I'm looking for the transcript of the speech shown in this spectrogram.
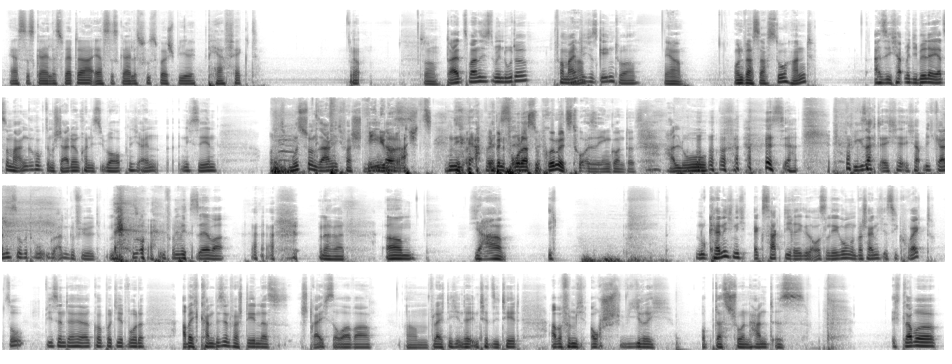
erstes geiles Wetter, erstes geiles Fußballspiel, perfekt. Ja. So, 23. Minute, vermeintliches Gegentor. ja. Und was sagst du, Hand? Also ich habe mir die Bilder jetzt nochmal angeguckt, im Stadion konnte ich es überhaupt nicht, ein, nicht sehen. Und ich muss schon sagen, ich verstehe das. Ja, Ich bin froh, dass du Prümels Tor sehen konntest. Hallo. Ja, wie gesagt, ich, ich habe mich gar nicht so betrunken angefühlt. So, für mich selber. Unerhört. Ähm, ja, ich. Nun kenne ich nicht exakt die Regelauslegung und wahrscheinlich ist sie korrekt, so wie es hinterher kolportiert wurde. Aber ich kann ein bisschen verstehen, dass Streich sauer war. Ähm, vielleicht nicht in der Intensität, aber für mich auch schwierig, ob das schon Hand ist. Ich glaube,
